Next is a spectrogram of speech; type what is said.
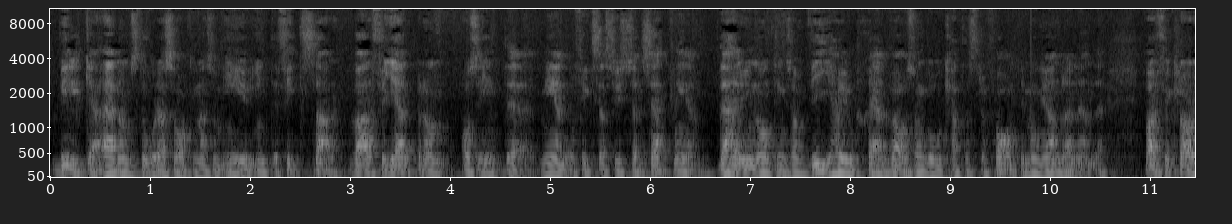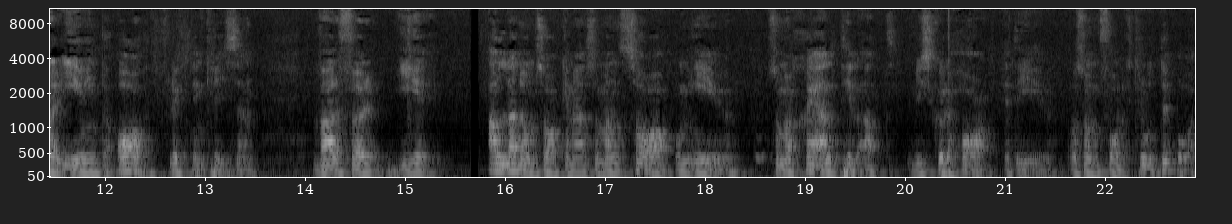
Vilka är de stora sakerna som EU inte fixar? Varför hjälper de oss inte med att fixa sysselsättningen? Det här är ju någonting som vi har gjort själva och som går katastrofalt i många andra länder. Varför klarar EU inte av flyktingkrisen? Varför är alla de sakerna som man sa om EU, som var skäl till att vi skulle ha ett EU och som folk trodde på.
